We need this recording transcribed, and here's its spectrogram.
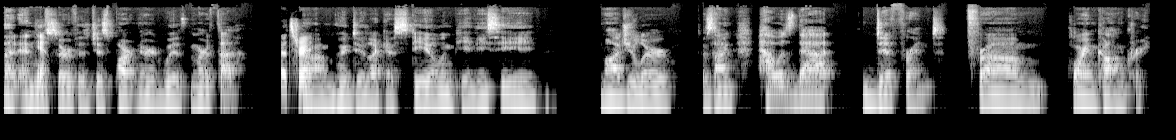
but Endless yeah. Surf is just partnered with Murtha. That's right. Um, who do like a steel and PVC modular design. How is that different from pouring concrete?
